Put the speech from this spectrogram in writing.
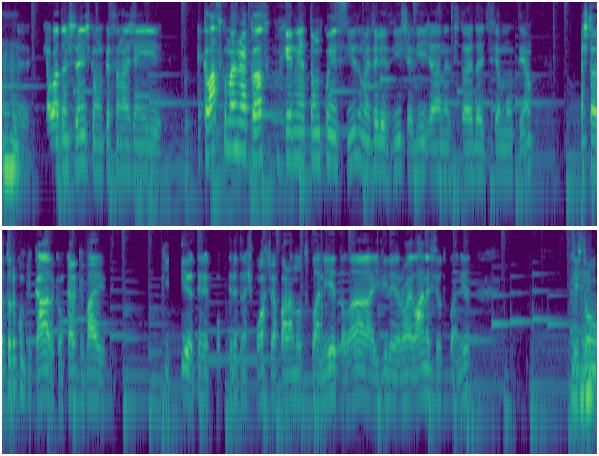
uhum. que é o Adam Strange, que é um personagem aí. É clássico, mas não é clássico porque ele não é tão conhecido, mas ele existe ali já nas histórias da DC há um bom tempo. Uma história toda complicada, que é um cara que vai. que tele, teletransporte, vai parar no outro planeta lá e vira herói lá nesse outro planeta. Assistam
